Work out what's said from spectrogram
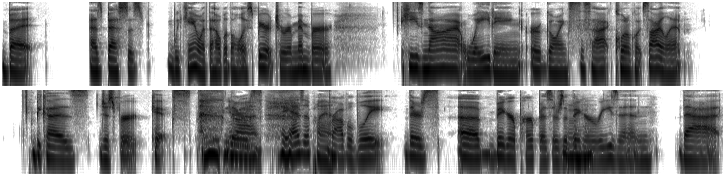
but as best as we can with the help of the Holy Spirit to remember he's not waiting or going quote unquote silent because just for kicks. There's right. he has a plan. Probably there's a bigger purpose, there's a Mm-hmm. bigger reason that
